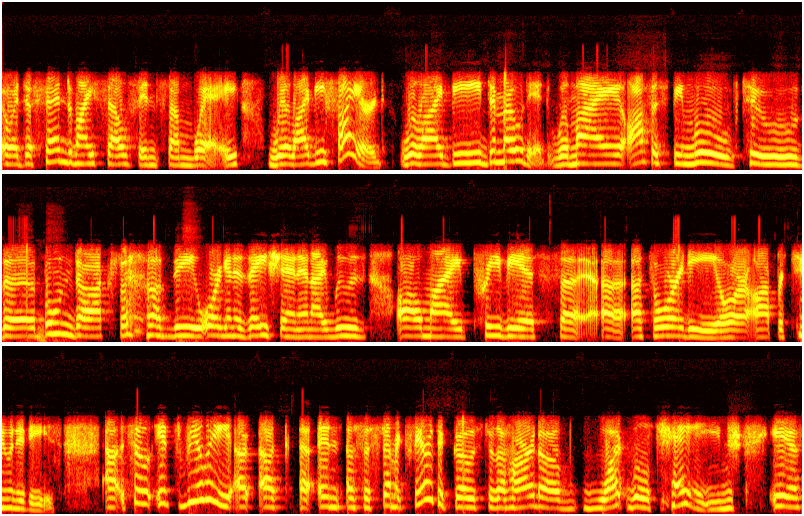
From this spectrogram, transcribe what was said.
or defend myself in some way, will I be fired? Will I be demoted? Will my office be moved to the boondocks of the organization and I lose all my previous uh, uh, authority or opportunities? Uh, so it's really a, a, a, a systemic fear that goes to the heart of what will change if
